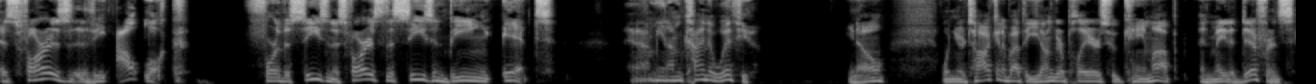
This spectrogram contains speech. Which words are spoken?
as far as the outlook for the season, as far as the season being it, I mean, I'm kind of with you. You know, when you're talking about the younger players who came up and made a difference,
